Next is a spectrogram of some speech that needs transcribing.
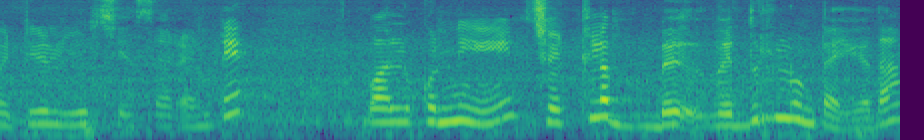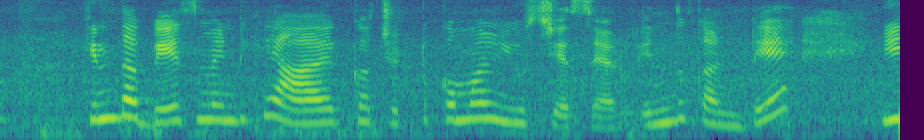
మెటీరియల్ యూజ్ చేశారంటే వాళ్ళు కొన్ని చెట్ల బె వెదురులు ఉంటాయి కదా కింద బేస్మెంట్కి ఆ యొక్క చెట్టు కొమ్మలు యూజ్ చేశారు. ఎందుకంటే ఈ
